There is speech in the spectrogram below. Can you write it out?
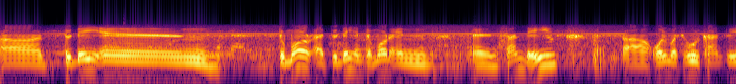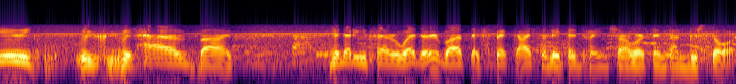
Uh, today and tomorrow, uh, today and tomorrow and and Sunday, uh, almost whole country will will have generally fair weather, but expect isolated rain showers and thunderstorms.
